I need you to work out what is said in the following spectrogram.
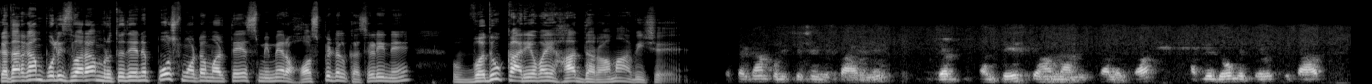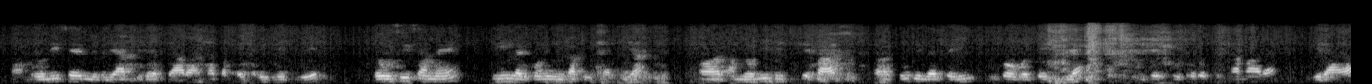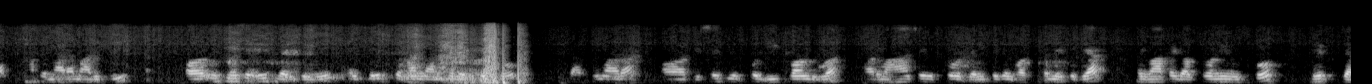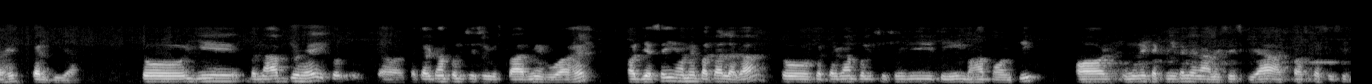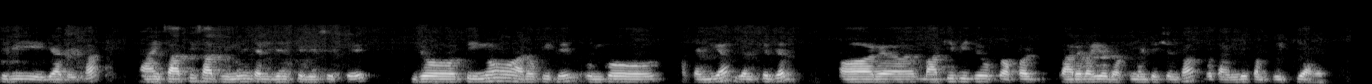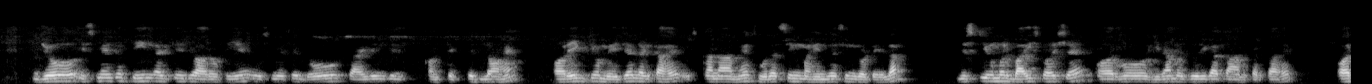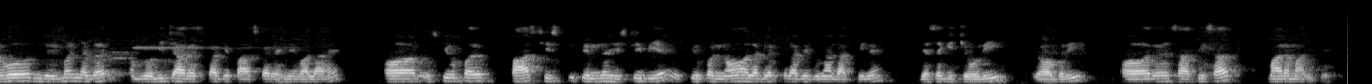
કતારગામ પોલીસ દ્વારા મૃતદેહને પોસ્ટમોર્ટમ અર્થે સ્મીમેર હોસ્પિટલ ખસેડીને વધુ કાર્યવાહી હાથ ધરવામાં આવી છે कतरगाम पुलिस स्टेशन विस्तार में जब अल्पेश चौहान नाम का लड़का अपने दो मित्रों के साथ अमरोली से निर्यात की तरफ जा रहा था कपड़े खरीदने के लिए तो उसी समय तीन लड़कों ने उनका पीछा किया और अमरोली बीच के पास टू व्हीलर से ही उनको ओवरटेक किया। उनके स्कूटर को धक्का मारा, गिराया, वहाँ पे मारा मारी की। और उसमें से एक लड़के ने अल्पेश चौहान नाम के लड़के को चाकू मारा और जिससे कि उसको लीक बाउंड हुआ और वहाँ से उसको जल्द से जल्द हॉस्पिटल लेके गया और वहाँ पे डॉक्टरों ने उसको मृत ज़ाहिर कर दिया। तो ये बनाव जो है कतरगाम पुलिस स्टेशन विस्तार में हुआ है। और जैसे ही हमें पता लगा तो कतरगाम पुलिस स्टेशन की टीम वहाँ पहुँची और उन्होंने टेक्निकल एनालिसिस किया, आसपास का सीसीटीवी एरिया देखा। एंड साथ ही साथ ह्यूमन इंटेलिजेंस के बेसिस पे जो तीनों आरोपी थे, उनको पकड़ लिया जल्द से जल्द। और बाकी भी जो प्रॉपर कार्यवाही और डॉक्यूमेंटेशन था, वो टाइमली कंप्लीट किया है। जो, इसमें जो तीन लड़के जो आरोपी हैं, उसमें से दो child in conflict with law हैं और एक जो मेजर लड़का है, उसका नाम है सूरज सिंह महेंद्र सिंह रोटेला। जिसकी उम्र 22 वर्ष है और वो हीरा मजदूरी का काम करता है और वो निर्मल नगर अमरोली चार रस्ता के पास का रहने वाला है और उसके ऊपर पास्ट हिस्ट्री, क्रिमिनल हिस्ट्री भी है। उसके ऊपर नौ अलग अलग तरह के गुना दाखिल हैं, जैसे कि चोरी, रॉबरी और साथ ही साथ मारामारी के।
